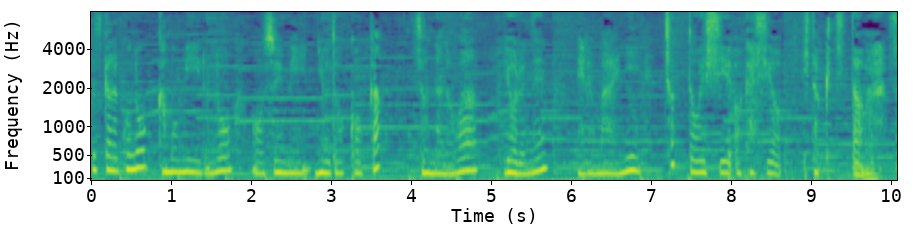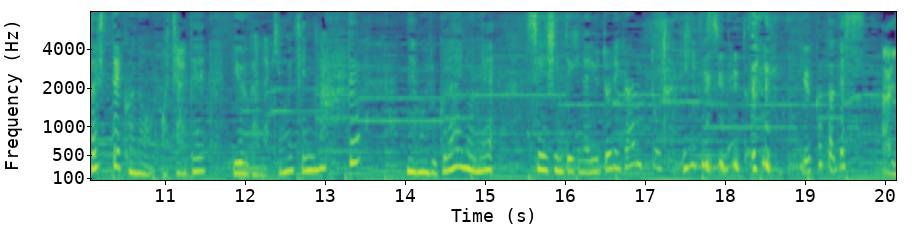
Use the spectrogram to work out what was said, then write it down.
ですからこのカモミールの睡眠入道効果そんなのは夜ね寝る前にちょっと美味しいお菓子を一口と、うん、そしてこのお茶で優雅な気持ちになって眠るぐらいのね精神的なゆとりがあるといいですねということです。はい。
